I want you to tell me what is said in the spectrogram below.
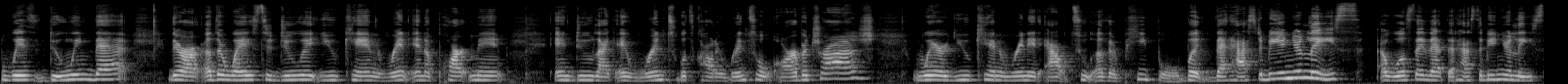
with doing that, there are other ways to do it. You can rent an apartment and do like a rent, what's called a rental arbitrage, where you can rent it out to other people, but that has to be in your lease. I will say that that has to be in your lease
